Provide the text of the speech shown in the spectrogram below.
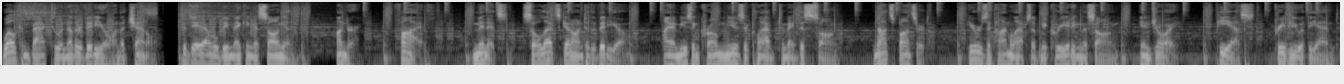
Welcome back to another video on the channel. Today I will be making a song in under 5 minutes, so let's get on to the video. I am using Chrome Music Lab to make this song. Not sponsored. Here is a time lapse of me creating the song, enjoy. P.S. Preview at the end.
